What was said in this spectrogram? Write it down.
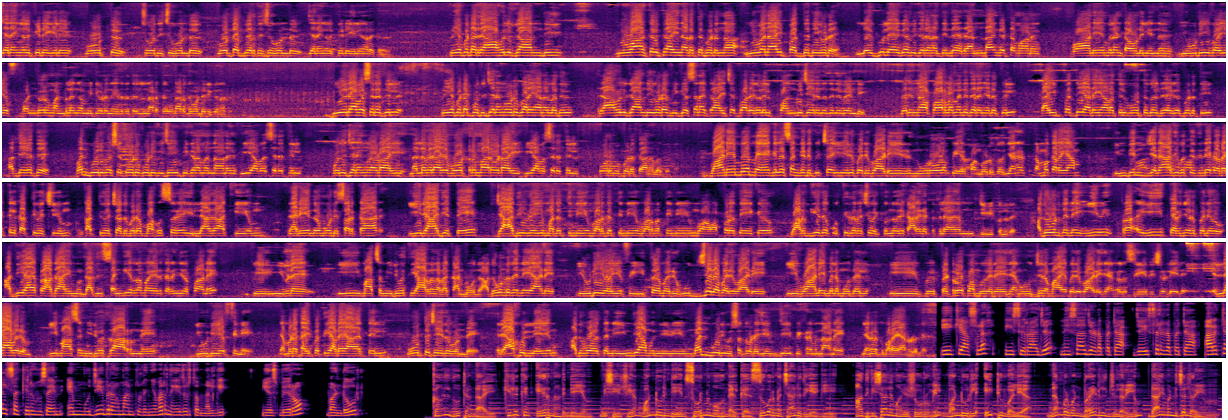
ജനങ്ങൾക്കിടയിൽ വോട്ട് ചോദിച്ചുകൊണ്ട് വോട്ട് അഭ്യർത്ഥിച്ചുകൊണ്ട് ജനങ്ങൾക്കിടയിൽ നടക്കുന്നത്. പ്രിയപ്പെട്ട രാഹുൽ ഗാന്ധി യുവാക്കൾക്കായി നടത്തപ്പെടുന്ന യുവനായി പദ്ധതിയുടെ ലഘുലേഖ വിതരണത്തിന്റെ രണ്ടാം ഘട്ടമാണ് വാണിയമ്പലം ടൗണിൽ ഇന്ന് U D Y F Vandoor മണ്ഡലം കമ്മിറ്റിയുടെ നേതൃത്വത്തിൽ നടന്നുകൊണ്ടിരിക്കുന്നത്. ഈ ഒരു അവസരത്തിൽ പ്രിയപ്പെട്ട പൊതുജനങ്ങളോട് പറയാനുള്ളത് രാഹുൽ ഗാന്ധിയുടെ വികസന കാഴ്ചപ്പാടുകളിൽ പങ്കുചേരുന്നതിന് വേണ്ടി വരുന്ന പാർലമെന്റ് തെരഞ്ഞെടുപ്പിൽ കൈപ്പത്തി അടയാളത്തിൽ വോട്ടുകൾ രേഖപ്പെടുത്തി അദ്ദേഹത്തെ വൻ ഭൂരിപക്ഷത്തോടു കൂടി വിജയിപ്പിക്കണമെന്നാണ് ഈ അവസരത്തിൽ പൊതുജനങ്ങളോടായി നല്ലവരായ വോട്ടർമാരോടായി ഈ അവസരത്തിൽ ഓർമ്മപ്പെടുത്താനുള്ളത്. വാണിയമ്പലം മേഖല സംഘടിപ്പിച്ച ഈ ഒരു പരിപാടിയിൽ നൂറോളം പേർ പങ്കെടുത്തു. ഞങ്ങൾ നമുക്കറിയാം ഇന്ത്യൻ ജനാധിപത്യത്തിന്റെ കടക്കിൽ കത്തിവെച്ചും കത്തിവെച്ചു അതുപോലെ ബഹുസ്വര ഇല്ലാതാക്കിയും നരേന്ദ്രമോദി സർക്കാർ ഈ രാജ്യത്തെ ജാതിയുടെയും മതത്തിന്റെയും വർഗത്തിന്റെയും വർണത്തിന്റെയും അപ്പുറത്തേക്ക് വർഗീയത കുത്തിനിറച്ചു വെക്കുന്ന ഒരു കാലഘട്ടത്തിലാണ് നാം ജീവിക്കുന്നത്. അതുകൊണ്ട് തന്നെ ഈ ഈ തെരഞ്ഞെടുപ്പിന് അതിയായ പ്രാധാന്യമുണ്ട്. അതിസങ്കീർണമായ ഒരു തെരഞ്ഞെടുപ്പാണ് ഇവിടെ ഈ മാസം ഇരുപത്തിയാറിന് നടക്കാൻ പോകുന്നത്. അതുകൊണ്ട് തന്നെയാണ് യു ഡി ഒ എഫ് ഇത്തരം ഒരു ഉജ്ജ്വല പരിപാടി ഈ വാണിമല മുതൽ ഈ പെട്രോൾ പമ്പ് വരെ ഞങ്ങൾ ഉജ്ജ്വലമായ പരിപാടി ഞങ്ങൾ സ്വീകരിച്ചുള്ളിൽ എല്ലാവരും ഈ മാസം ഇരുപത്തി ആറിന് യു ഡി എഫിനെ നമ്മുടെ കൈപ്പത്തി അടയാളത്തിൽ വോട്ട് ചെയ്തുകൊണ്ട് രാഹുലിനെയും അതുപോലെ തന്നെ ഇന്ത്യ മുന്നണിയെയും വൻ ഭൂരിപക്ഷത്തോടെ ജയി- വിജയിപ്പിക്കണമെന്നാണ് ഞങ്ങൾക്ക് പറയാനുള്ളത്. E K Aflah T Siraj Nisaj Edappatta Jaisar Edappatta Arakkal Sakir Hussain M Mujeeb Rahman തുടങ്ങിയവർ നേതൃത്വം നൽകി. News bureau Vandoor. കാൽ നൂറ്റാണ്ടായി കിഴക്കൻ ഏറനാടിന്റെയും വിശേഷ്യ വണ്ടൂരിന്റെയും സ്വർണമോഹങ്ങൾക്ക് സുവർണ ചാരുതയേകി. അതിവിശാലമായ ഷോറൂമിൽ വണ്ടൂരിലെ ഏറ്റവും വലിയ നമ്പർ വൺ ബ്രൈഡൽ ജ്വല്ലറിയും ഡയമണ്ട് ജ്വല്ലറിയും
